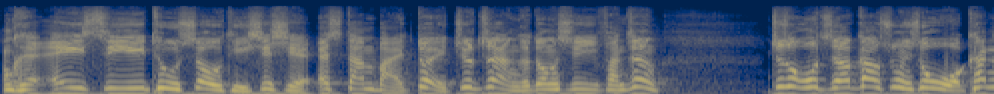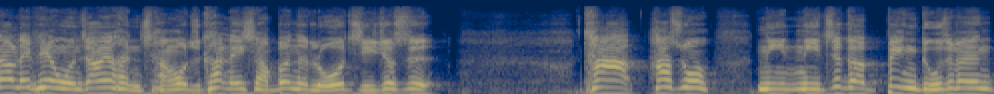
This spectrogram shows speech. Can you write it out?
OK ACE two 受体，谢谢 S 三百，对，就这两个东西，反正就是我只要告诉你说，我看到那篇文章也很长，我只看了一小半的逻辑，就是。他他说你你这个病毒这边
